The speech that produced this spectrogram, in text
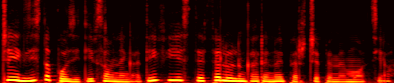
ce există pozitiv sau negativ este felul în care noi percepem emoția.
